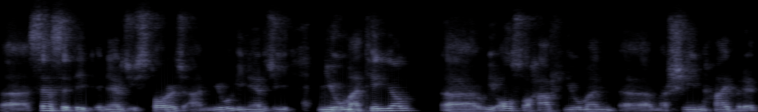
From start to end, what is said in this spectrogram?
uh, sensitive energy storage and new energy, new material. Uh, we also have human uh, machine hybrid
